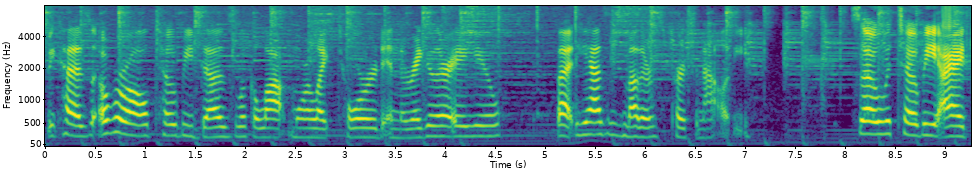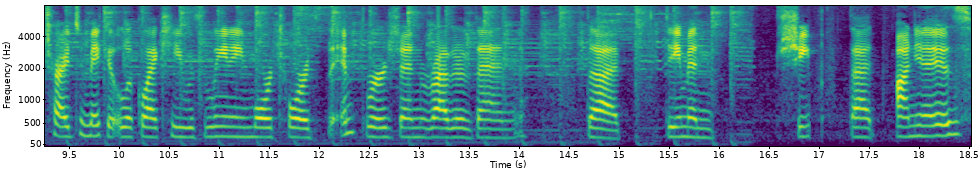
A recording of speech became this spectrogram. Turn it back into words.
because overall Toby does look a lot more like Tord in the regular AU, but he has his mother's personality. So with Toby, I tried to make it look like he was leaning more towards the imp version rather than the demon sheep that Anya is.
